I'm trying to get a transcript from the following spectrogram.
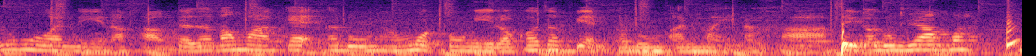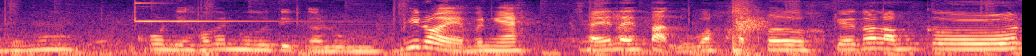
ลูกมือวันนี้นะคะเดี๋ยวจะต้องมาแกะกระดุมทั้งหมดตรงนี้แล้วก็จะเปลี่ยนกระดุมอันใหม่นะคะ ติดกระดุมยากปะไม่ยากคนนี้เขาเป็นมือติดกระดุม พี่หน่อยเป็นไง ใช้อะไรตัดหรือว่าคัตเตอร์ แกก็ล้ำเกิน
